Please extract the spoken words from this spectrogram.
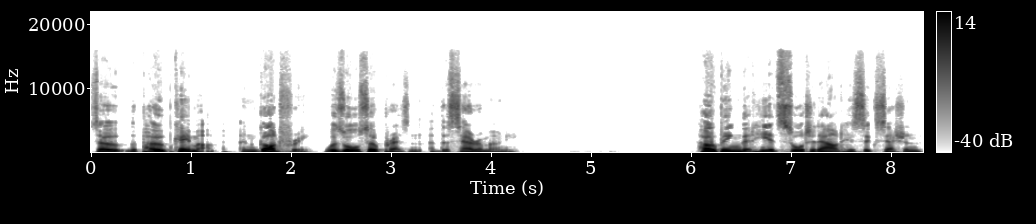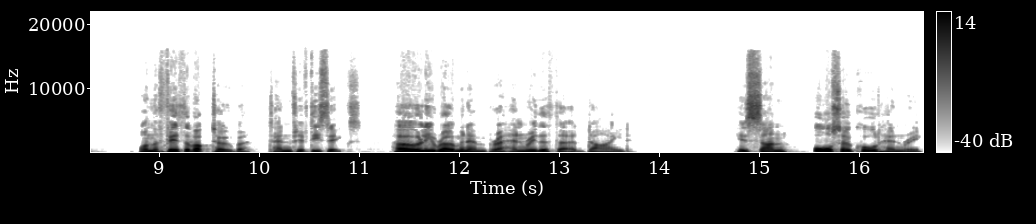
So the Pope came up, and Godfrey was also present at the ceremony. Hoping that he had sorted out his succession, on the 5th of October, 1056, Holy Roman Emperor Henry III died. His son, also called Henry,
